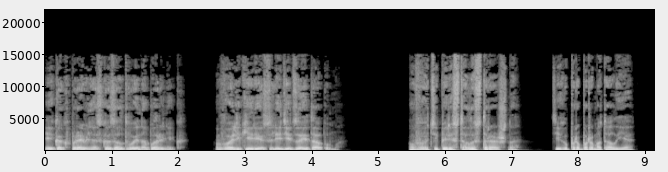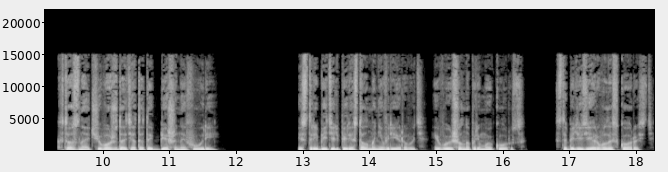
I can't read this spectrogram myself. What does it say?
И, как правильно сказал твой напарник, Валькирия следит за этапом. Вот теперь стало страшно, тихо пробормотал я. Кто знает, чего ждать от этой бешеной фурии. Истребитель перестал маневрировать и вышел на прямой курс. Стабилизировалась скорость.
